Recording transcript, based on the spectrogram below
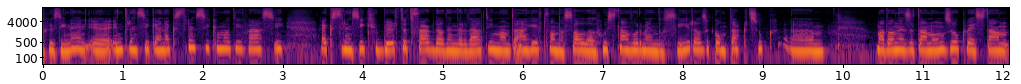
gezien, hè, eh, intrinsieke en extrinsieke motivatie. Extrinsiek gebeurt het vaak dat inderdaad iemand aangeeft van dat zal wel goed staan voor mijn dossier als ik contact zoek. Ehm, maar dan is het aan ons ook, wij staan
